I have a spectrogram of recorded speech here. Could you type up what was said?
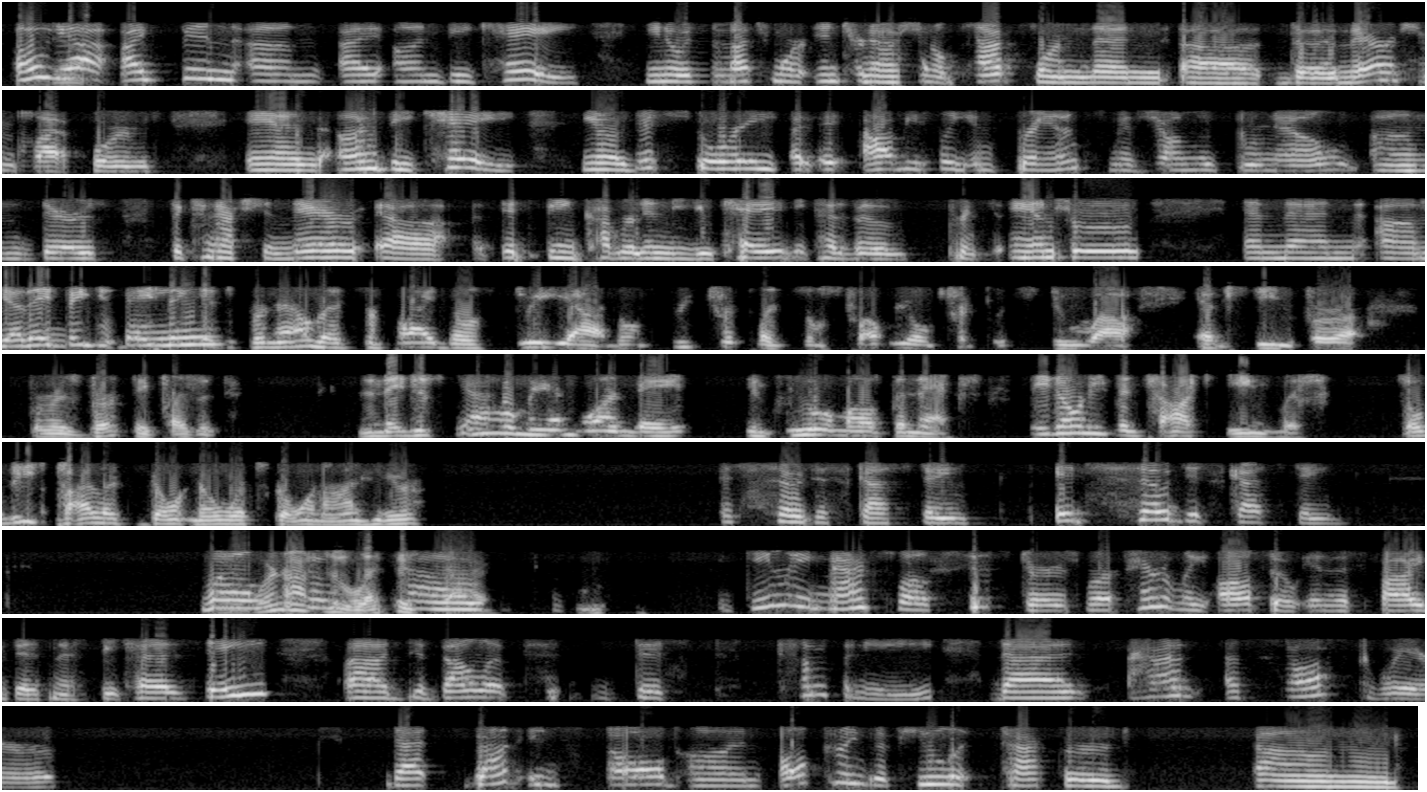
Oh yeah, I've been um, I on VK. You know, it's a much more international platform than uh, the American platforms. And on VK, you know, this story, uh, obviously in France with Jean-Luc Brunel, um, there's the connection there. Uh, it's being covered in the UK because of Prince Andrew. And then, um, yeah, they think, they think it's Brunel that supplied those three, uh, those three triplets, those 12 year old triplets to, uh, Epstein for, uh, for his birthday present. And they just yeah. flew them in one day and flew them out the next. They don't even talk English. So these pilots don't know what's going on here. It's so disgusting. It's so disgusting. Well, we're not going to let this uh. Ghislaine Maxwell's sisters were apparently also in the spy business because they uh, developed this company that had a software that got installed on all kinds of Hewlett Packard um,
